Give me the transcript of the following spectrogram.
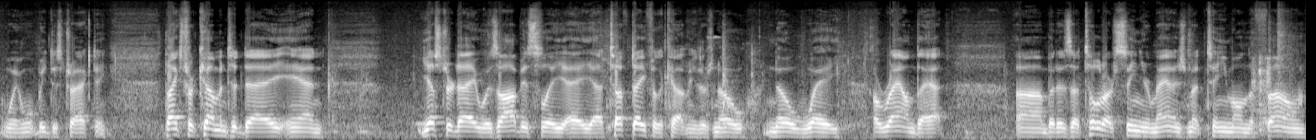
We won't be distracting. Thanks for coming today. And yesterday was obviously a, uh tough day for the company. There's no no way around that. Um, but as I told our senior management team on the phone,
